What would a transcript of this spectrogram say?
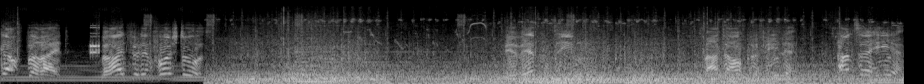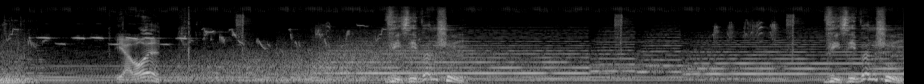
Kampfbereit. Bereit für den Vorstoß. Wir werden siegen. Warte auf Befehle. Panzer hier. Jawohl. Wie Sie wünschen. Wie Sie wünschen.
